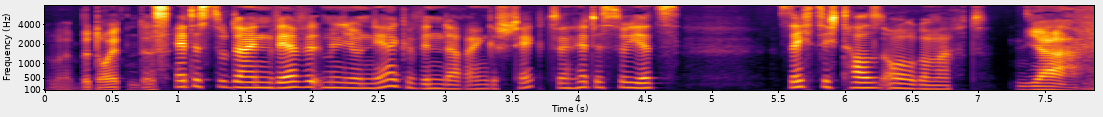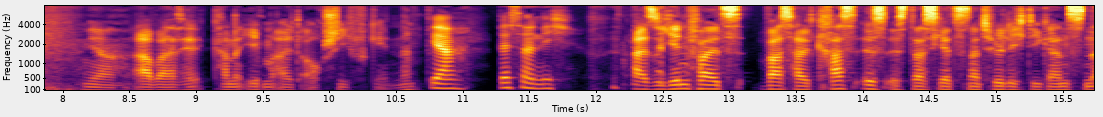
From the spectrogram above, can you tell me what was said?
äh, Bedeutendes. Hättest du deinen Wer wird Millionärgewinn da reingesteckt, dann hättest du jetzt 60.000 Euro gemacht. Ja, ja, aber kann eben halt auch schief gehen. Ne? Ja, besser nicht. Also jedenfalls, was halt krass ist, ist, dass jetzt natürlich die ganzen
